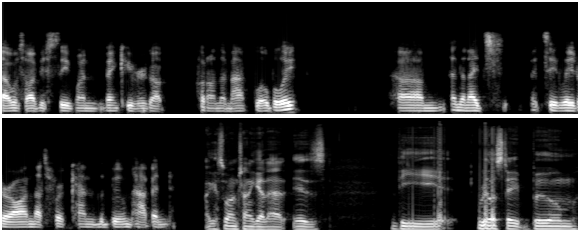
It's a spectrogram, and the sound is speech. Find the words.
that was obviously when Vancouver got put on the map globally. Um, and then I'd I'd say later on that's where kind of the boom happened. I guess what I'm trying to get at is the real estate boom,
